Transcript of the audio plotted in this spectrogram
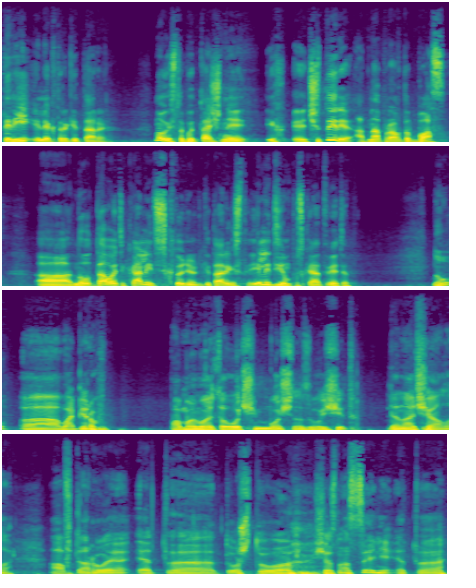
три электрогитары? Ну, если быть точнее, их э, четыре, одна, правда, бас. А, ну, давайте, колитесь кто-нибудь, гитаристы. Или Дим пускай ответит. Ну, а, во-первых, по-моему, это очень мощно звучит для начала. А второе, это то, что сейчас на сцене, это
